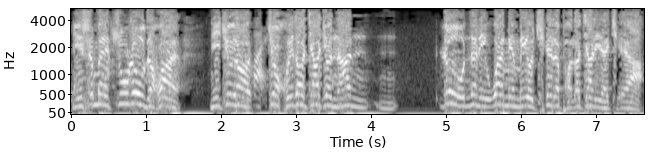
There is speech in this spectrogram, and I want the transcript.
你是卖猪肉的话，你就要就要回到家就要拿嗯肉那里外面没有切的跑到家里来切啊。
